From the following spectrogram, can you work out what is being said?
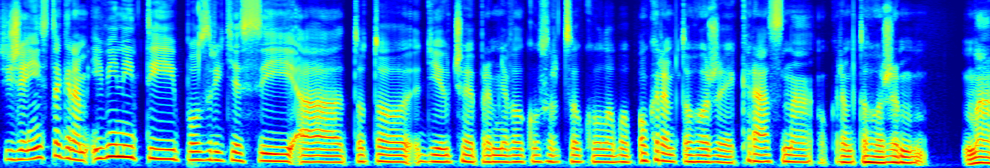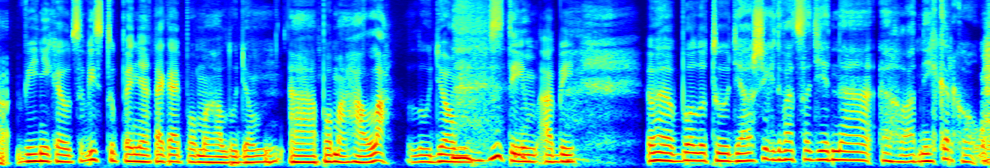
Čiže Instagram Ivinity, pozrite si a toto dievča je pre mňa veľkou srdcovkou, lebo okrem toho, že je krásna, okrem toho, že má vynikajúce vystúpenia, tak aj pomáha ľuďom a pomáhala ľuďom s tým, aby e, bolo tu ďalších 21 hladných krkov.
